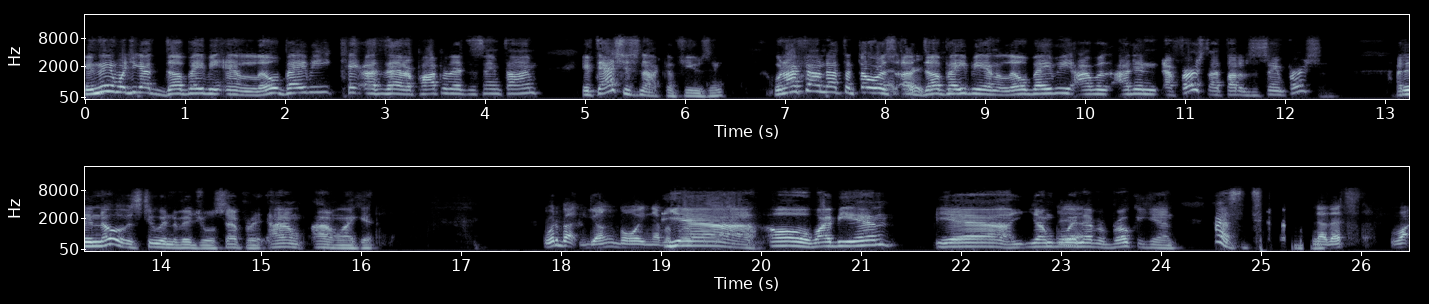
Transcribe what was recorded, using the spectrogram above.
And then what you got, DaBaby and Lil Baby uh, that are popular at the same time. If that's just not confusing. When I found out that there was That's a DaBaby and a Lil Baby, I was I didn't at first I thought it was the same person. I didn't know it was two individuals separate. I don't I don't like it. What about Young Boy Never? Broke? Yeah. Oh, YBN. Yeah, young boy Yeah. never broke again. That's terrible. No, that's why.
